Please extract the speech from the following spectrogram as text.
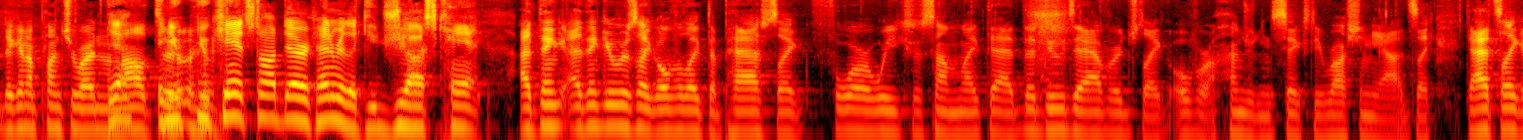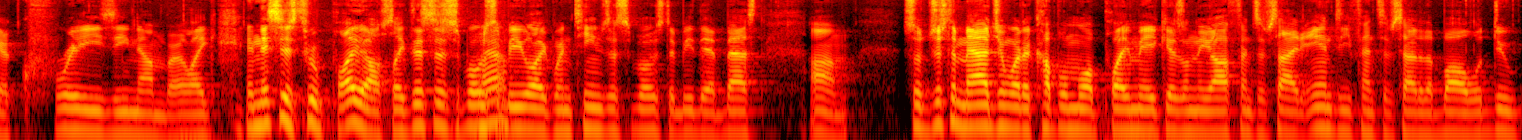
They're gonna punch you right in the yeah, mouth and you, you can't stop Derrick Henry. Like you just can't. I think I think it was like over like the past like four weeks or something like that. The dude's averaged like over 160 rushing yards. Like that's like a crazy number. Like, and this is through playoffs. Like this is supposed Yeah. to be like when teams are supposed to be their best. Um, so just imagine what a couple more playmakers on the offensive side and defensive side of the ball will do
